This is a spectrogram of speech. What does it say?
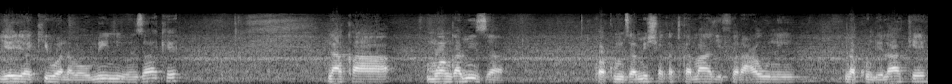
yeye akiwa na waumini wenzake na akamwangamiza kwa kumzamisha katika maji firauni na kundi lake.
